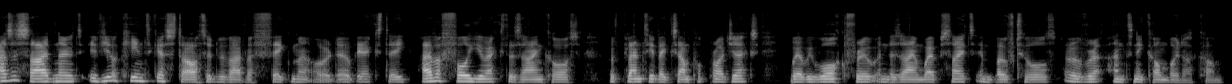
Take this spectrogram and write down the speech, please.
As a side note, if you're keen to get started with either Figma or Adobe XD, I have a full UX design course with plenty of example projects where we walk through and design websites in both tools over at anthonyconboy.com.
